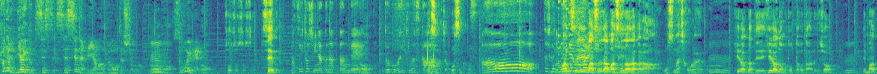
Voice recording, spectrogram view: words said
去年も宮城君と接戦だよね山山本由伸うんうんすごいうんねそうそうそうそう。西武松井投手いなくなったんでどこが行きますか？オスナじゃんオスナ。ああ確かに松井ルも前に増田増田だからオスナしかおらんやろ、うん。平だって平野も取ったことあるでしょ？うん。で,、ま、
